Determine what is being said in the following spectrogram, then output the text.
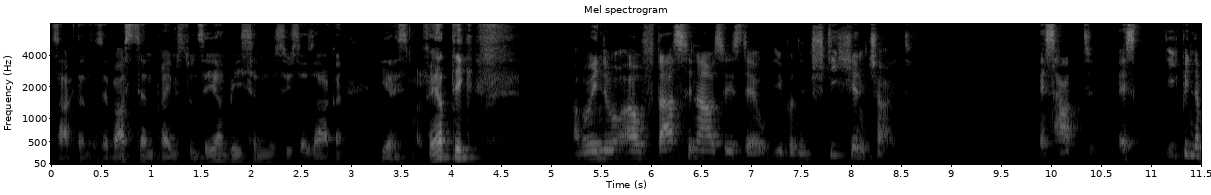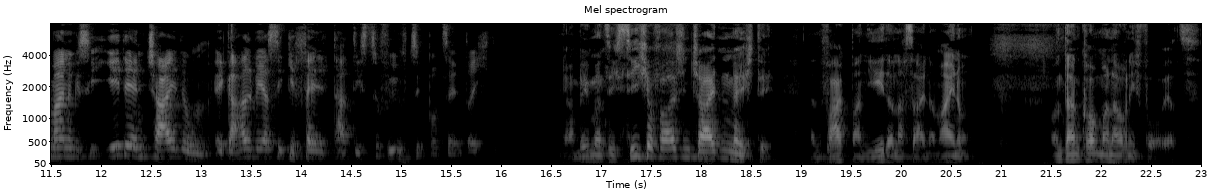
sagt dann der Sebastian, bremst uns eh ein bisschen, muss ich so sagen, hier ist mal fertig. Aber wenn du auf das hinaus willst, der über den Stichentscheid, es hat, es, ich bin der Meinung, jede Entscheidung, egal wer sie gefällt hat, ist zu 50 Prozent richtig. Ja, und wenn man sich sicher falsch entscheiden möchte, dann fragt man jeder nach seiner Meinung. Und dann kommt man auch nicht vorwärts.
